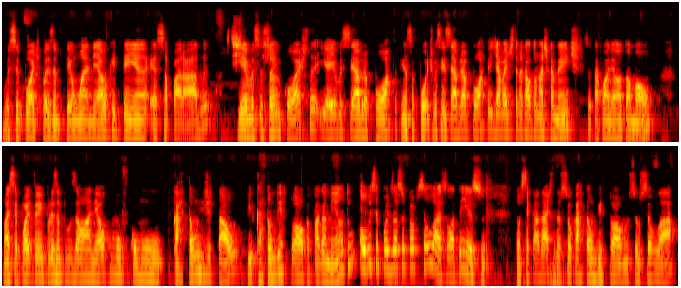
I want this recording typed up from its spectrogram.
você pode, por exemplo, ter um anel que tenha essa parada. E aí você só encosta e aí você abre a porta, tem essa porta. Tipo assim, você abre a porta e já vai destrancar automaticamente. Você tá com o anel na tua mão. Mas você pode também, por exemplo, usar um anel como, como cartão digital, cartão virtual para pagamento, ou você pode usar seu próprio celular. O celular tem isso. Então você cadastra o seu cartão virtual no seu celular,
